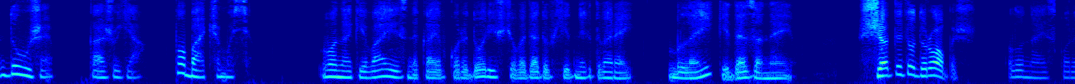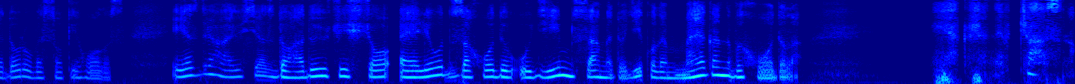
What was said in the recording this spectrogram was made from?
Дуже, кажу я. Побачимось. Вона киває і зникає в коридорі, що веде до вхідних дверей. Блейк іде за нею. Що ти тут робиш? Лунає з коридору високий голос. І я здригаюся, здогадуючись, що Еліот заходив у дім саме тоді, коли Меган виходила. Як же невчасно.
